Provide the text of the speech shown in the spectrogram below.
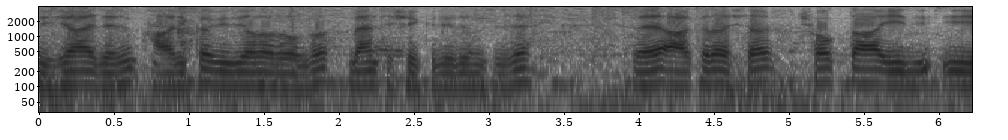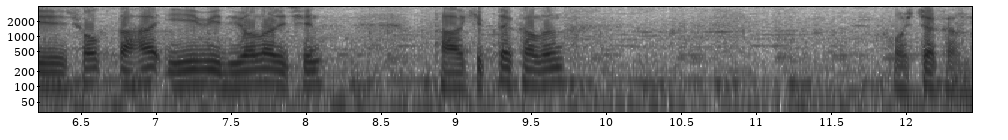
Rica ederim. Harika videolar oldu. Ben teşekkür ediyorum size. Ve arkadaşlar çok daha iyi- çok daha iyi videolar için takipte kalın. Hoşça kalın.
